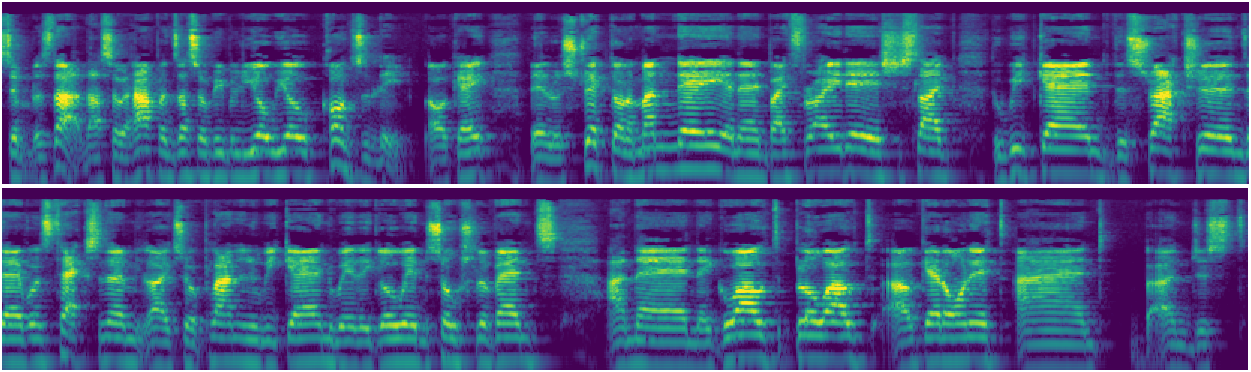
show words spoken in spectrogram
Simple as that. That's how it happens. That's how people yo-yo constantly. Okay, they'll restrict on a Monday, and then by Friday it's just like the weekend, distractions. Everyone's texting them like so, planning the weekend where they go in social events, and then they go out, blow out. I'll get on it, and and just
